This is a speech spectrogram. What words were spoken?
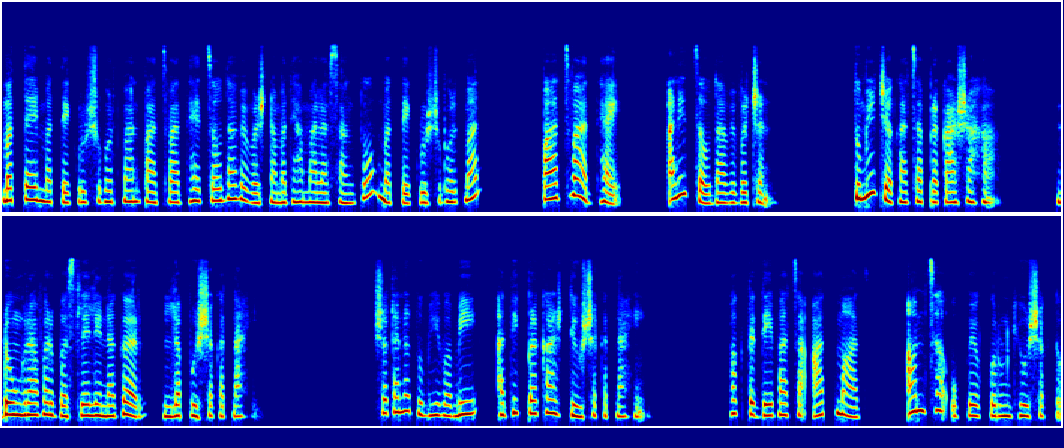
मत्तय मत्ते कृष्णवर्तमान पाचवा अध्याय चौदाव्या वचनामध्ये आम्हाला सांगतो. मत्ते कृष्णवर्तमान पाचवा अध्याय आणि चौदावे वचन. तुम्ही जगाचा प्रकाश आहात डोंगरावर बसलेले नगर लपू शकत नाही. श्रोत्यानं तुम्ही व मी अधिक प्रकाश देऊ शकत नाही. फक्त देवाचा आत्माच आमचा उपयोग करून घेऊ शकतो.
